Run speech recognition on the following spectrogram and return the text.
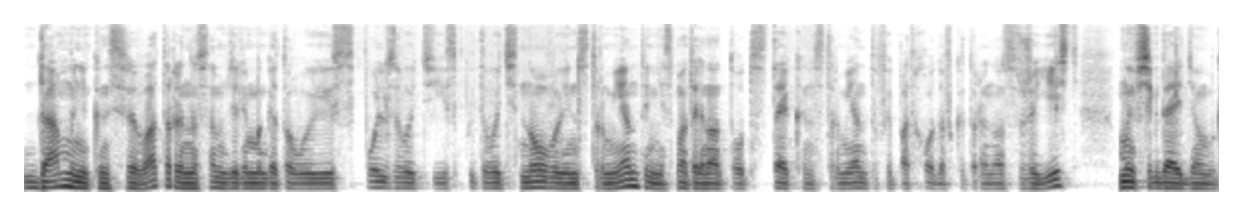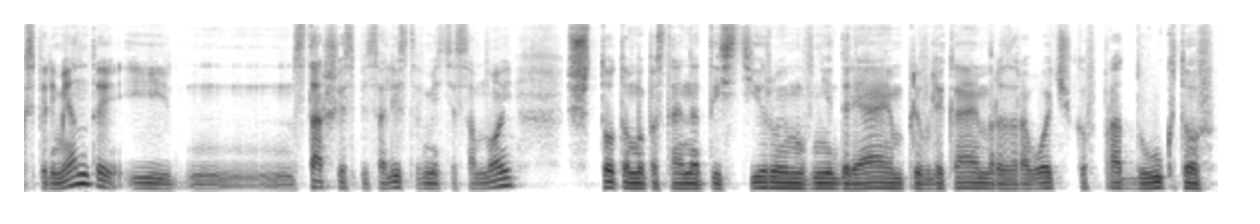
Да, мы не консерваторы. На самом деле мы готовы использовать и испытывать новые инструменты, несмотря на тот стек инструментов и подходов, которые у нас уже есть. Мы всегда идем в эксперименты, и старшие специалисты вместе со мной что-то мы постоянно тестируем, внедряем, привлекаем разработчиков продуктов,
